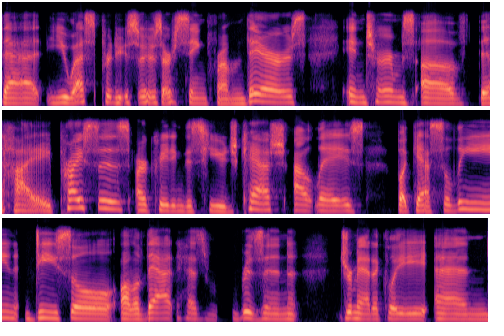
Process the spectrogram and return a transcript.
that US producers are seeing from theirs in terms of the high prices are creating this huge cash outlays, but gasoline, diesel, all of that has risen dramatically. And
